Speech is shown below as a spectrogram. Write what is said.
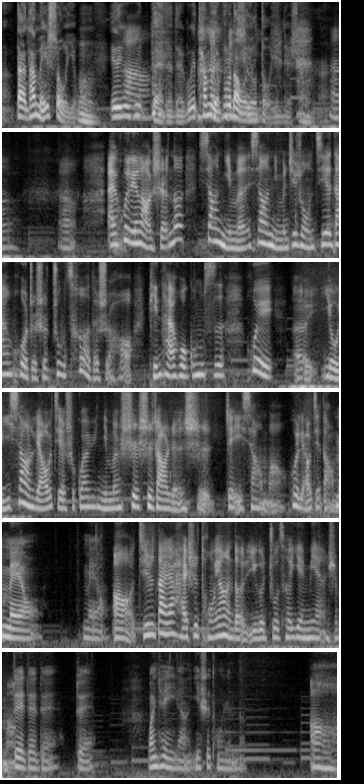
嗯，但是他没授意我，嗯，因为啊对对对，估计他们也不知道我有 抖音这事儿。嗯嗯，哎，慧玲老师，那像你们像你们这种接单或者是注册的时候，平台或公司会呃有一项了解是关于你们是视障人士这一项吗？会了解到吗？没有，没有。哦，其实大家还是同样的一个注册页面是吗？。对对对对，完全一样，一视同仁的。哦，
